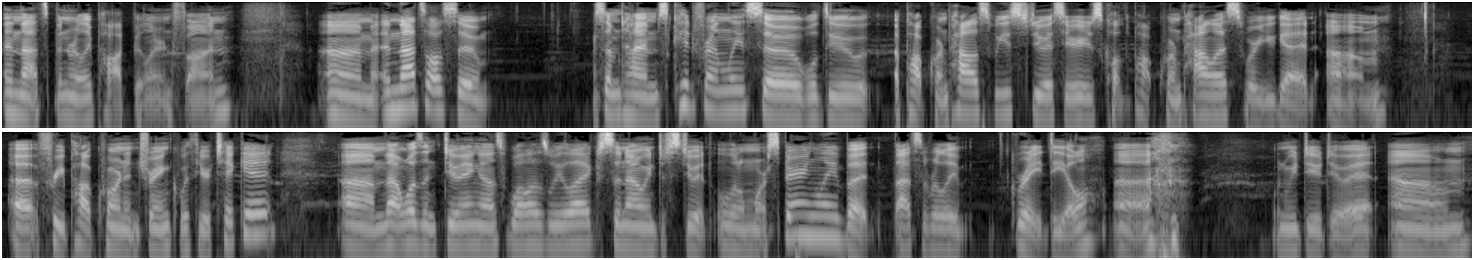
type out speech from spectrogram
and that's been really popular and fun. Um, and that's also sometimes kid friendly. So we'll do a Popcorn Palace. We used to do a series called the Popcorn Palace where you get um, uh, free popcorn and drink with your ticket. Um, that wasn't doing as well as we liked, so now we just do it a little more sparingly. But that's a really great deal uh, when we do do it. Um,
